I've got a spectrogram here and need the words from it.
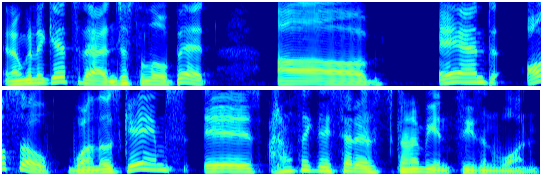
And I'm going to get to that in just a little bit. Um. And also, one of those games is I don't think they said it's going to be in season one.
